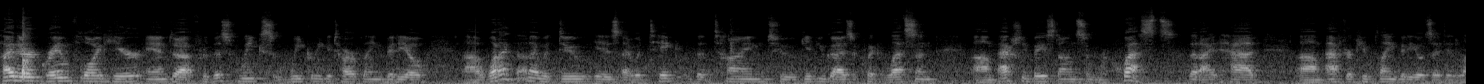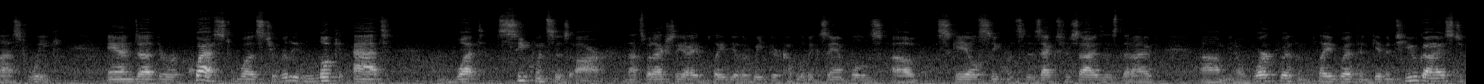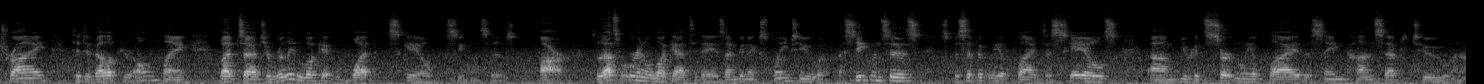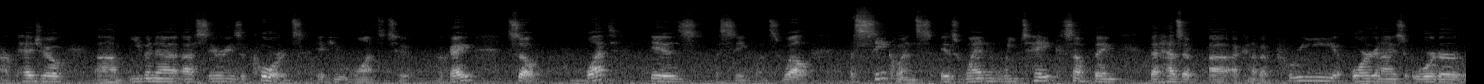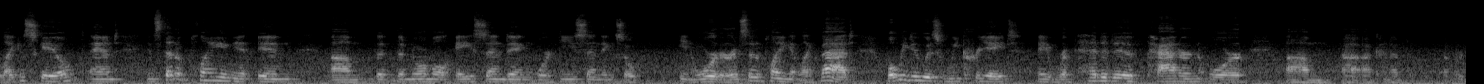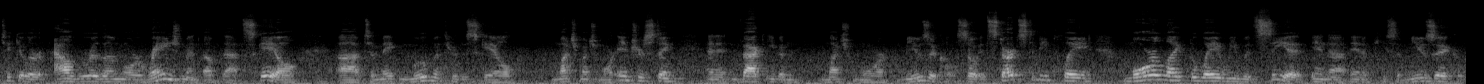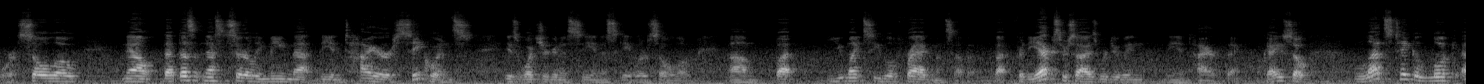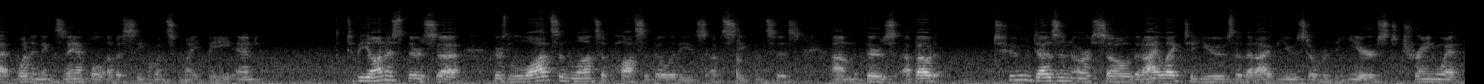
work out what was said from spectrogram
Hi there, Graehme Floyd here, and uh, for this week's weekly guitar playing video, uh, what I thought I would do is I would take the time to give you guys a quick lesson, um, actually based on some requests that I'd had um, after a few playing videos I did last week. And uh, the request was to really look at what sequences are. That's what actually I played the other week. There are a couple of examples of scale sequences, exercises that I've um, you know, worked with and played with and given to you guys to try to develop your own playing, but uh, to really look at what scale sequences are. So that's what we're going to look at today is I'm going to explain to you what a sequence is, specifically applied to scales. Um, you could certainly apply the same concept to an arpeggio, um, even a, a series of chords if you want to. Okay? So what is a sequence? Well, a sequence is when we take something that has a, a, kind of a pre-organized order like a scale, and instead of playing it in um, the, the normal ascending or descending, so in order, instead of playing it like that, what we do is we create a repetitive pattern or um, a, a, kind of a particular algorithm or arrangement of that scale uh, to make movement through the scale much, much more interesting, and in fact even much more musical. So it starts to be played more like the way we would see it in a, in a piece of music or a solo. Now, that doesn't necessarily mean that the entire sequence is what you're going to see in a scalar solo, um, but you might see little fragments of it. But for the exercise, we're doing the entire thing. Okay, so let's take a look at what an example of a sequence might be, and to be honest, there's uh, there's lots and lots of possibilities of sequences. Um, there's about two dozen or so that I like to use or that I've used over the years to train with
